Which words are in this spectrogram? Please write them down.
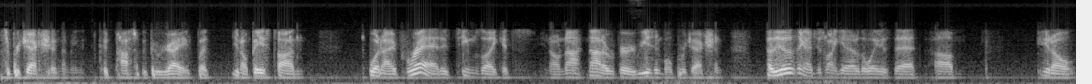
it's a projection. I mean, it could possibly be right, but you know, based on what I've read, it seems like it's you know not not a very reasonable projection. Now, the other thing I just want to get out of the way is that um, you know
